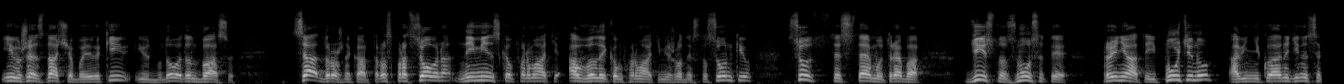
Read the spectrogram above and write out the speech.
і вже здача бойовиків і відбудова Донбасу. Ця дорожня карта розпрацьована не в мінському форматі, а в великому форматі міжнародних стосунків. Цю систему треба дійсно змусити прийняти і Путіну, а він ніколи не дінеться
